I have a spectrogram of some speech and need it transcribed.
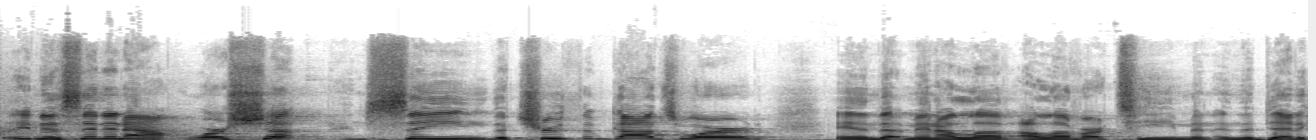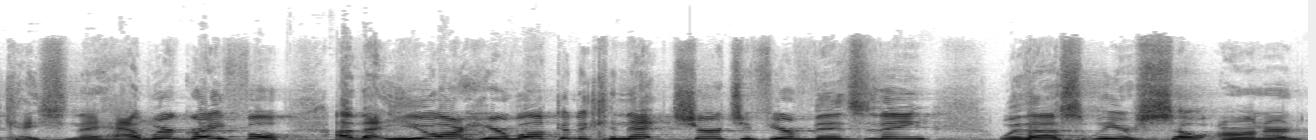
leading us in and out, worship and seeing the truth of God's word. And uh, man, I love, I love our team and, and the dedication they have. We're grateful uh, that you are here. Welcome to Connect Church. If you're visiting with us, we are so honored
